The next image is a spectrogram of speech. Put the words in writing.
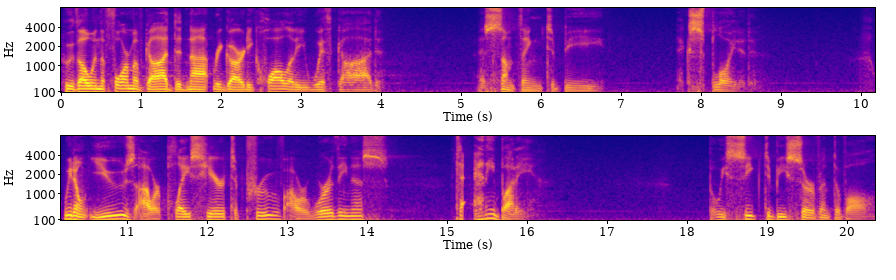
Who, though in the form of God, did not regard equality with God as something to be exploited. We don't use our place here to prove our worthiness to anybody, but we seek to be servant of all.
